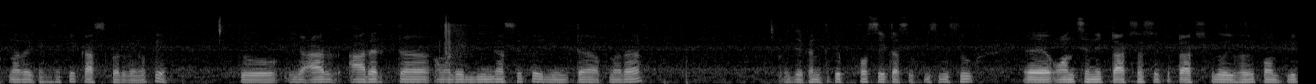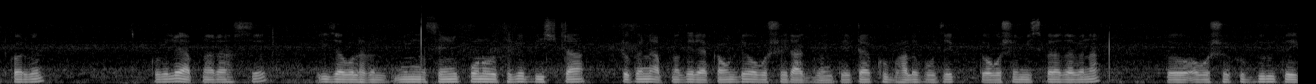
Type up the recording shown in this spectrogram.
আপনারা এখান থেকে কাজ করবেন ওকে তো আর আর একটা আমাদের লিঙ্ক আছে, তো এই লিঙ্কটা আপনারা যেখান থেকে ফসেট আছে, কিছু কিছু অন শ্রেণির টাস্ক আছে, তো টাস্কগুলো ওইভাবে কমপ্লিট করবেন। করলে আপনারা হচ্ছে ইজাবল হবেন নিম্ন শ্রেণির পনেরো থেকে বিশটা টোকেন আপনাদের অ্যাকাউন্টে অবশ্যই রাখবেন। তো এটা খুব ভালো প্রজেক্ট তো অবশ্যই মিস করা যাবে না। তো অবশ্যই খুব দ্রুত এই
